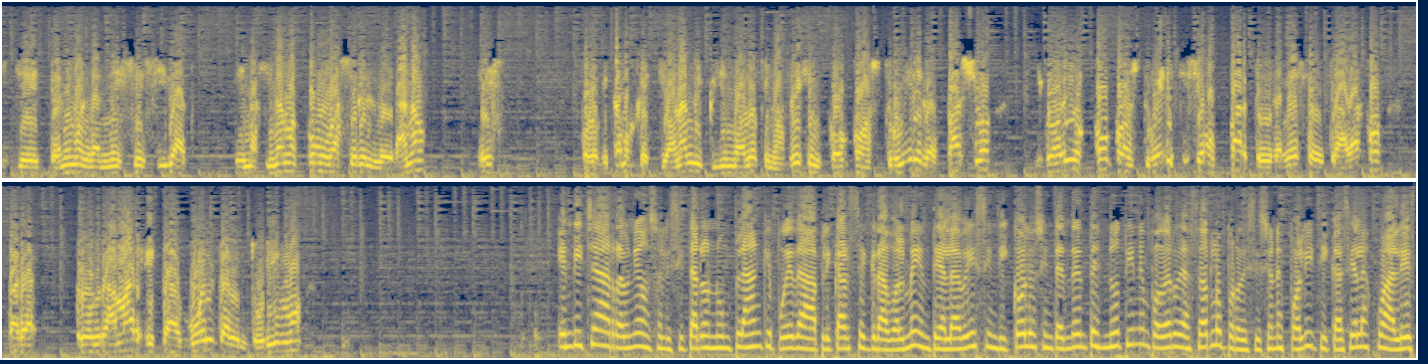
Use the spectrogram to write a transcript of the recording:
y que tenemos la necesidad de imaginarnos cómo va a ser el verano, por lo que estamos gestionando y pidiendo que nos dejen co-construir el espacio y como digo co-construir es que seamos parte de la mesa de trabajo para programar esta vuelta del turismo en dicha reunión solicitaron un plan que pueda aplicarse gradualmente. A la vez indicó los intendentes no tienen poder de hacerlo por decisiones políticas y a las cuales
